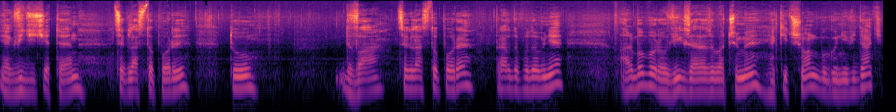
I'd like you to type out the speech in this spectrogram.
jak widzicie ten, ceglastopory, tu dwa ceglastopore prawdopodobnie, albo borowik, zaraz zobaczymy jaki trzon, bo go nie widać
